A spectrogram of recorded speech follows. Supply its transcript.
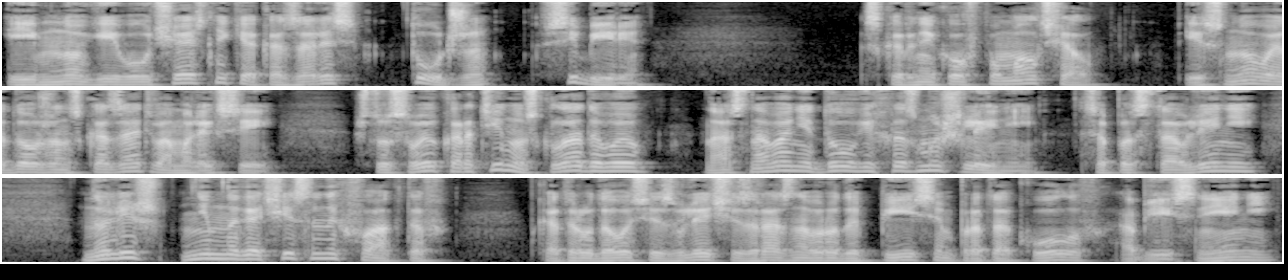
и многие его участники оказались тут же, в Сибири. Скорняков помолчал. «И снова я должен сказать вам, Алексей, что свою картину складываю на основании долгих размышлений, сопоставлений, но лишь немногочисленных фактов, которые удалось извлечь из разного рода писем, протоколов, объяснений.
